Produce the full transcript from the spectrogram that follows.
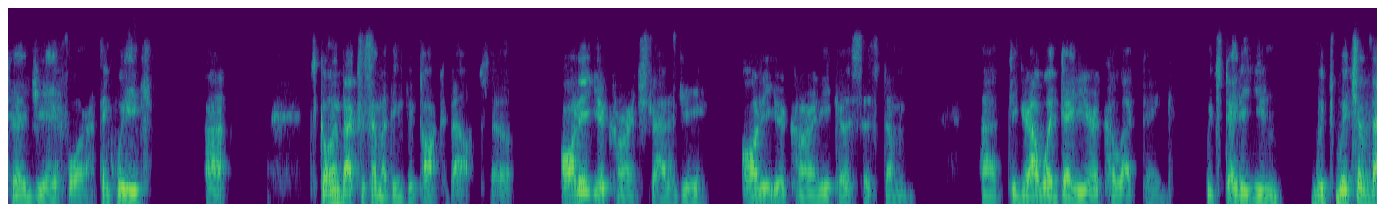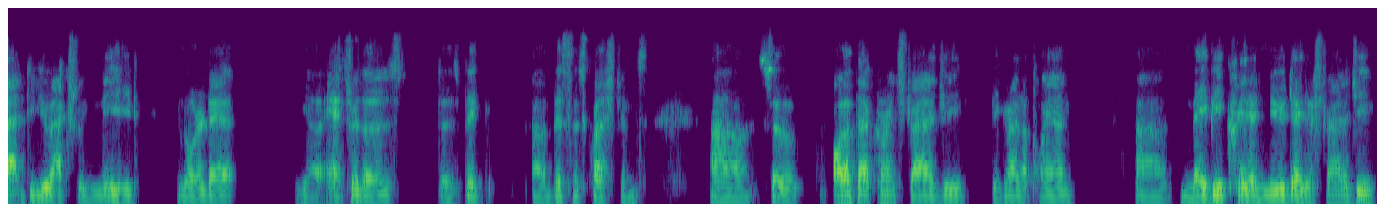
to GA4. I think we've uh, it's going back to some of the things we've talked about. So audit your current strategy, audit your current ecosystem, uh, figure out what data you're collecting, which data you, which, which of that do you actually need in order to, you know, answer those, those big uh, business questions. Uh, so audit that current strategy, figure out a plan, uh, maybe create a new data strategy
